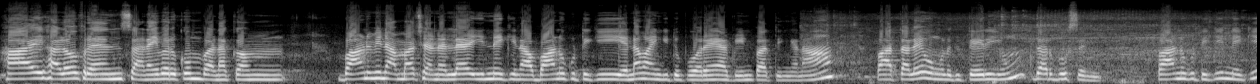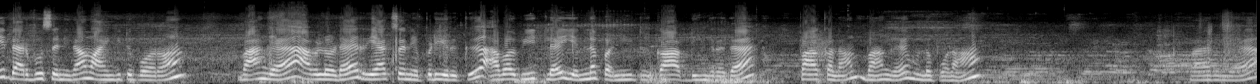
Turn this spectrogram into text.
ஹாய் ஹலோ ஃப்ரெண்ட்ஸ் அனைவருக்கும் வணக்கம். பானுவின் அம்மா சேனலில் இன்றைக்கி நான் பானுக்குட்டிக்கு என்ன வாங்கிட்டு போகிறேன் அப்படின்னு பார்த்தீங்கன்னா பார்த்தாலே உங்களுக்கு தெரியும் தர்பூசணி. பானுக்குட்டிக்கு இன்றைக்கி தர்பூசணி தான் வாங்கிட்டு போகிறோம் வாங்க அவளோட ரியாக்ஷன் எப்படி இருக்குது அவள் வீட்டில் என்ன பண்ணிகிட்ருக்கா அப்படிங்கிறத பார்க்கலாம். வாங்க உள்ளே போகலாம் பாருங்கள்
